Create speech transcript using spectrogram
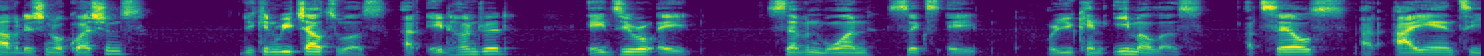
Have additional questions? You can reach out to us at 800 808 7168 or you can email us at sales at intmfg.com.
